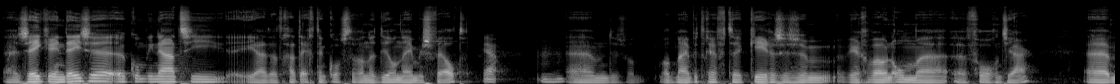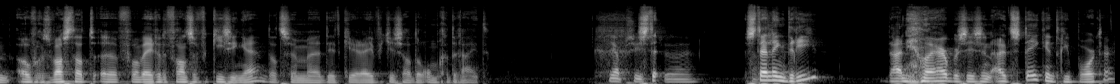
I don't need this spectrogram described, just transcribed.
uh, zeker in deze uh, combinatie, ja, dat gaat echt ten koste van het deelnemersveld. Ja. Mm -hmm. um, dus wat, wat, mij betreft keren ze hem weer gewoon om volgend jaar. Um, overigens was dat vanwege de Franse verkiezingen, dat ze hem dit keer eventjes hadden omgedraaid. Ja, precies. St uh, stelling 3. Daniel Herbers is een uitstekend reporter.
